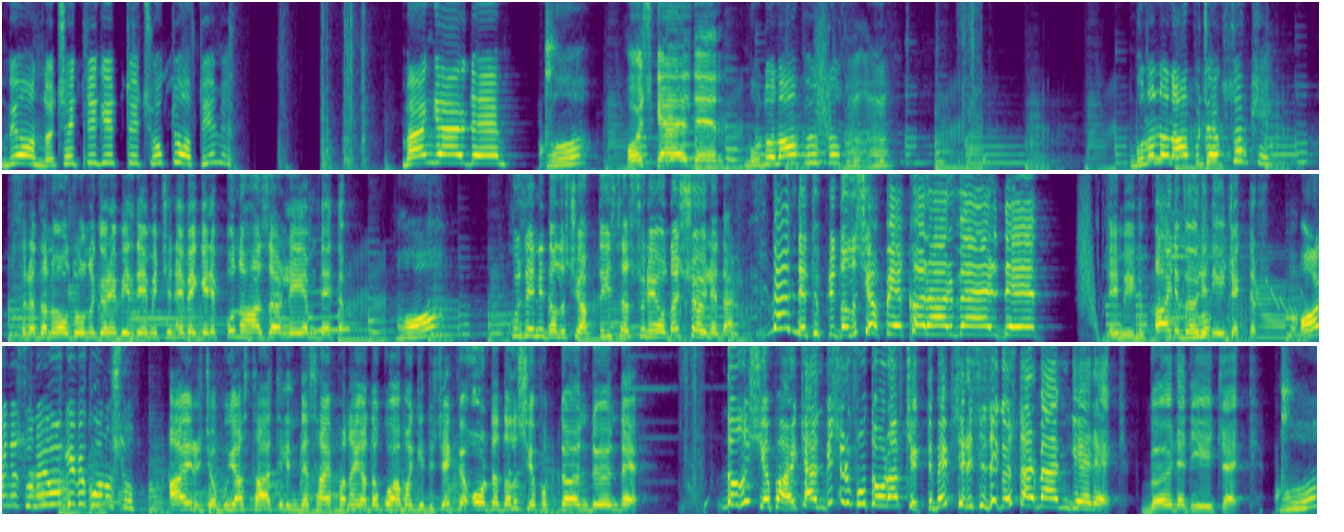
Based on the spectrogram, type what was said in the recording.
Bir anda çekti gitti. Çok tuhaf değil mi? Ben geldim. Ha? Hoş geldin. Burada ne yapıyorsun? Bununla ne yapacaksın ki? Sıradan olduğunu görebildiğim için eve gelip bunu hazırlayayım dedim. Ha? Kuzeni dalış yaptıysa Suneo da şöyle der. Ben de tüplü dalış yapmaya karar verdim. Eminim aynı böyle diyecektir. Aynı Suneo gibi konuştun. Ayrıca bu yaz tatilinde Saypan'a ya da Guam'a gidecek ve orada dalış yapıp döndüğünde... Dalış yaparken bir sürü fotoğraf çektim. Hepsini size göstermem gerek. Böyle diyecek. Ha?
